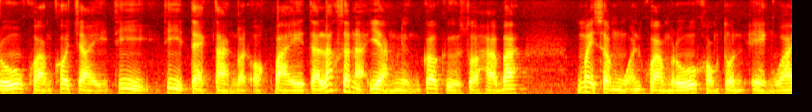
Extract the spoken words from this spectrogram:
รู้ความเข้าใจที่ที่แตกต่างกันออกไป แต่ลักษณะอย่างหนึ่งก็คือซอฮาบะ ไม่สงวนความรู้ของตนเองไว้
